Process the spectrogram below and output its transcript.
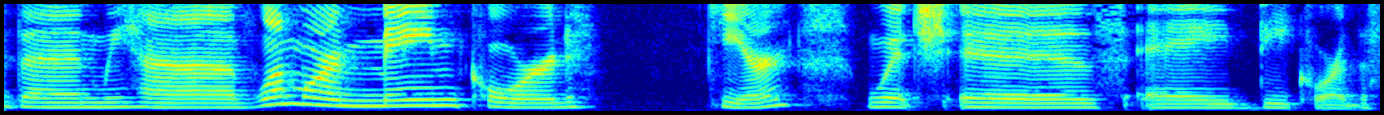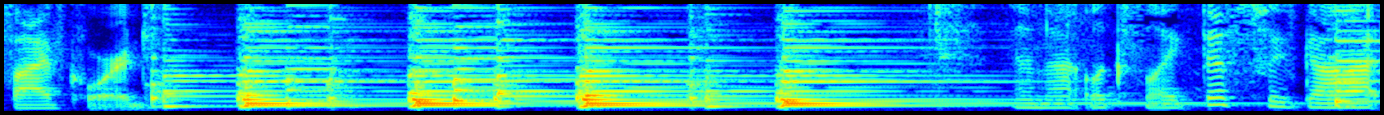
then we have one more main chord here, which is a D chord, the five chord. And that looks like this. We've got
